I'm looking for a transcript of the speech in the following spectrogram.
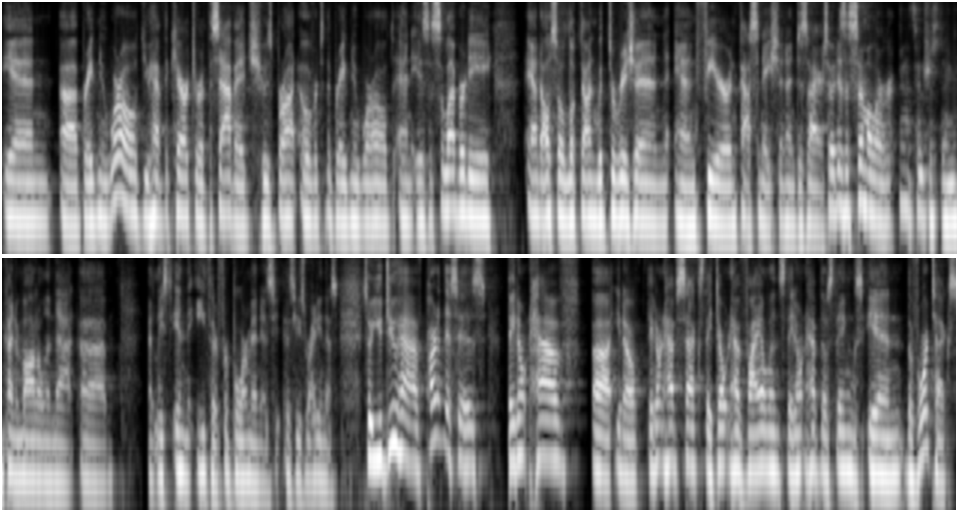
in uh, Brave New World, you have the character of the Savage who's brought over to the Brave New World and is a celebrity and also looked on with derision and fear and fascination and desire. So it is a similar that's interesting kind of model in that, uh, at least in the ether for Boorman as, as he's writing this. So you do have part of this is they don't have, uh, you know, they don't have sex, they don't have violence, they don't have those things in the vortex.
